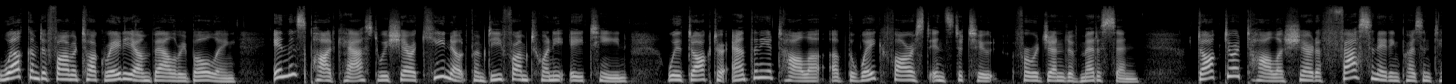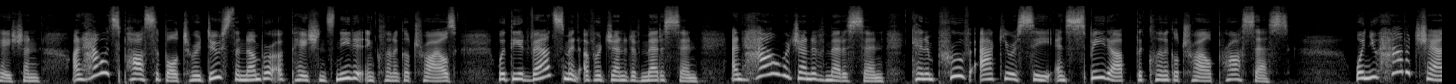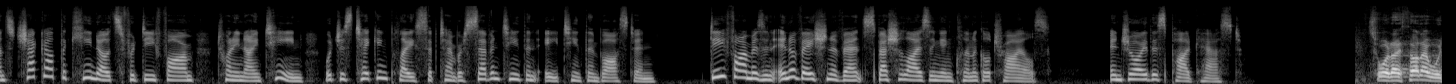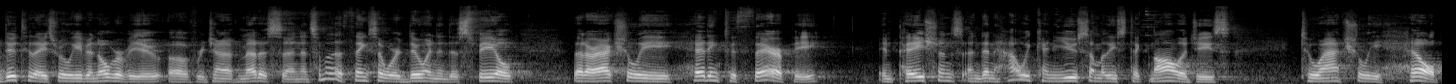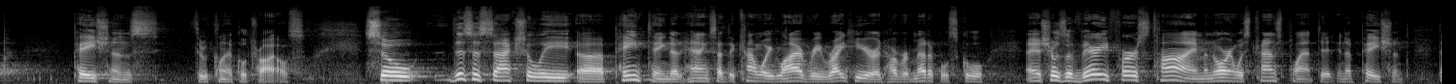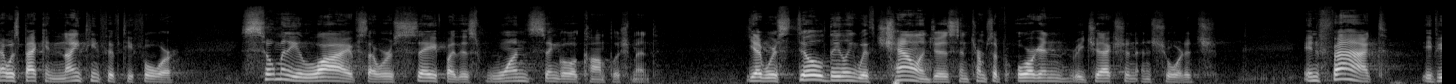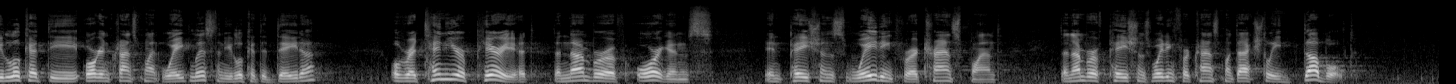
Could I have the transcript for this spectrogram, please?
Welcome to Pharma Talk Radio. I'm Valerie Bowling. In this podcast, we share a keynote from DPHARM 2018 with Dr. Anthony Atala of the Wake Forest Institute for Regenerative Medicine. Dr. Atala shared a fascinating presentation on how it's possible to reduce the number of patients needed in clinical trials with the advancement of regenerative medicine and how regenerative medicine can improve accuracy and speed up the clinical trial process. When you have a chance, check out the keynotes for DPHARM 2019, which is taking place September 17th and 18th in Boston. DPHARM is an innovation event specializing in clinical trials. Enjoy this podcast. So, what I thought I would do today is really give an overview of regenerative medicine and some of the things that we're doing in this field that are actually heading to therapy in patients, and then how we can use some of these technologies to actually help patients through clinical trials. So, this is actually a painting that hangs at the Countway Library right here at Harvard Medical School, and it shows the very first time an organ was transplanted in a patient. That was back in 1954. So many lives that were saved by this one single accomplishment. Yet we're still dealing with challenges in terms of organ rejection and shortage. In fact, if you look at the organ transplant wait list and you look at the data, over a 10 year period, the number of organs in patients waiting for a transplant, the number of patients waiting for a transplant actually doubled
